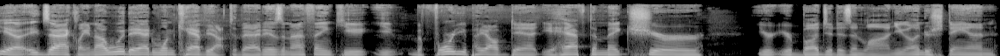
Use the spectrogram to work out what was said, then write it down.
Yeah, exactly. And I would add one caveat to that is, and I think you, you before you pay off debt, you have to make sure your your budget is in line. You understand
